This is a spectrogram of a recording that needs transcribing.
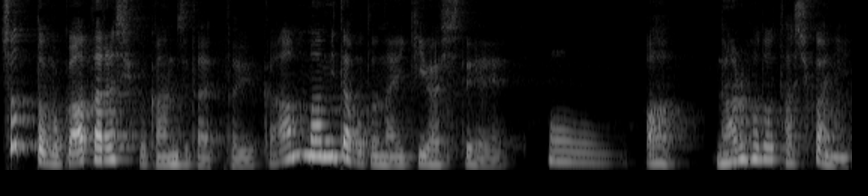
ちょっと僕新しく感じたというか、あんま見たことない気がして、うん。あ、なるほど、確かに。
